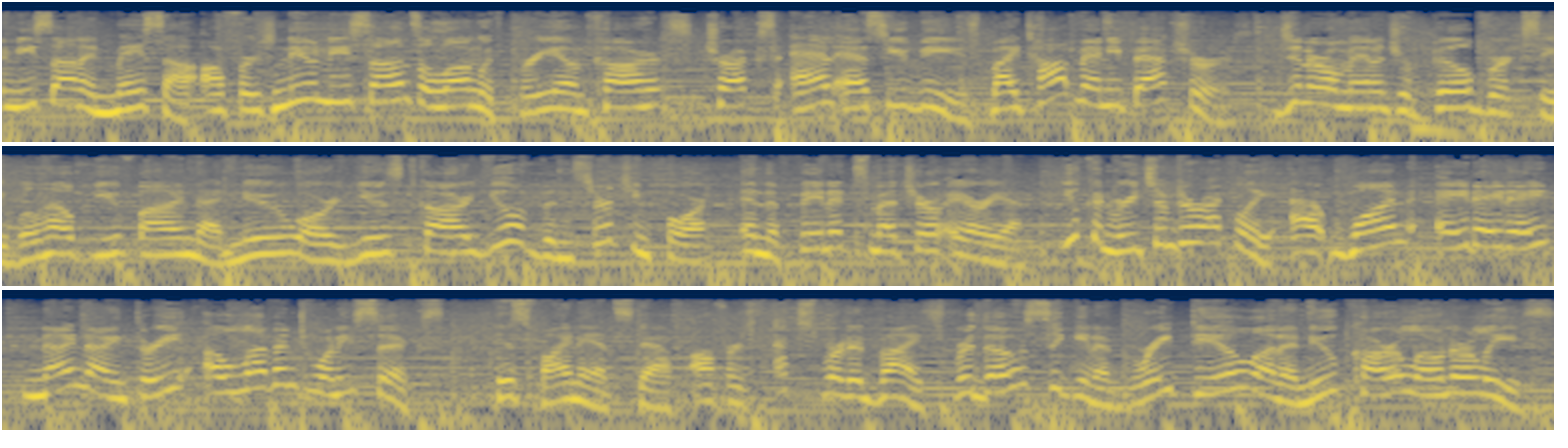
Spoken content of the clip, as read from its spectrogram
Nissan in Mesa offers new Nissans along with pre owned cars, trucks, and SUVs by top manufacturers. General Manager Bill Brixey will help you find that new or used car you have been searching for in the Phoenix metro area. You can reach him directly at 1 888 993 1126. His finance staff offers expert advice for those seeking a great deal on a new car loan or lease.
